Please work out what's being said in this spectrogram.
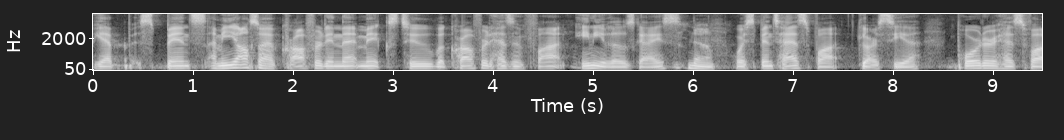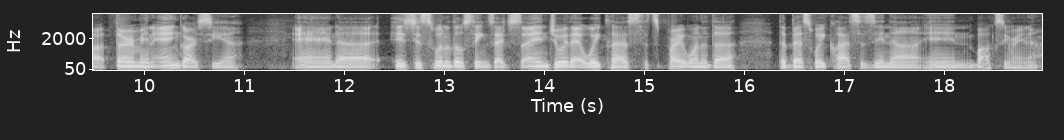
We have Spence. I mean, you also have Crawford in that mix too, but Crawford hasn't fought any of those guys. no. Where Spence has fought Garcia, Porter has fought Thurman and Garcia, and uh, it's just one of those things. I just I enjoy that weight class. That's probably one of the the best weight classes in uh, in boxing right now.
